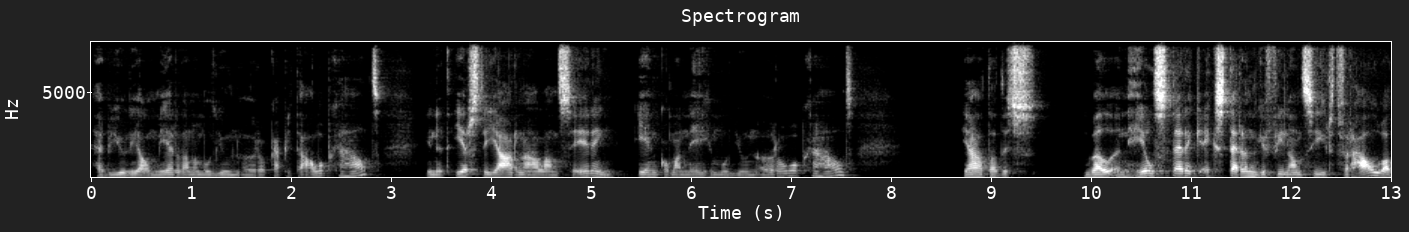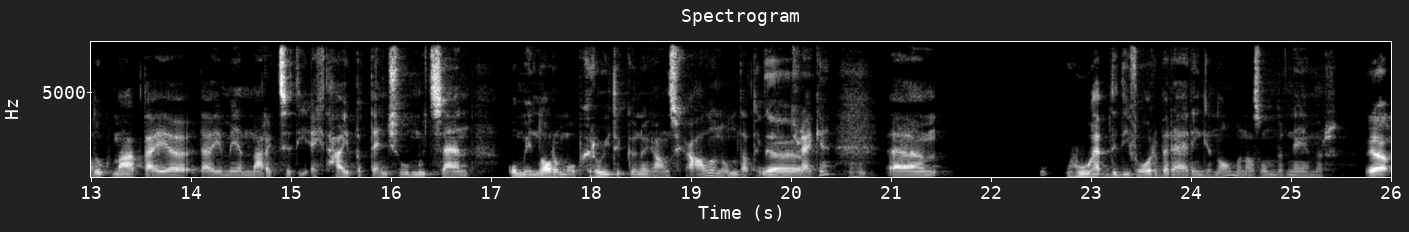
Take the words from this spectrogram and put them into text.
hebben jullie al meer dan een miljoen euro kapitaal opgehaald. In het eerste jaar na lancering 1,9 miljoen euro opgehaald. Ja, dat is wel een heel sterk extern gefinancierd verhaal, wat ook maakt dat je, dat je met een markt zit die echt high potential moet zijn om enorm op groei te kunnen gaan schalen, om dat te kunnen. Ja. Um, hoe heb je die voorbereiding genomen als ondernemer? Ja,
